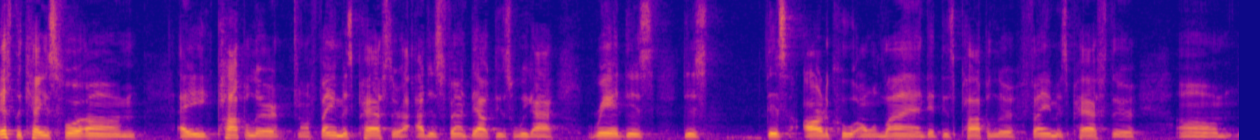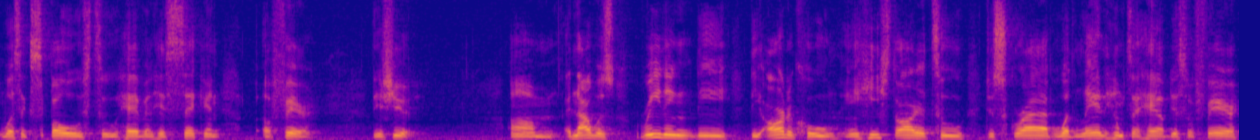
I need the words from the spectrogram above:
That's the case for um, a popular, uh, famous pastor. I just found out this week. I read this this this article online that this popular, famous pastor um, was exposed to having his second affair this year. Um, and I was reading the, the article, and he started to describe what led him to have this affair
